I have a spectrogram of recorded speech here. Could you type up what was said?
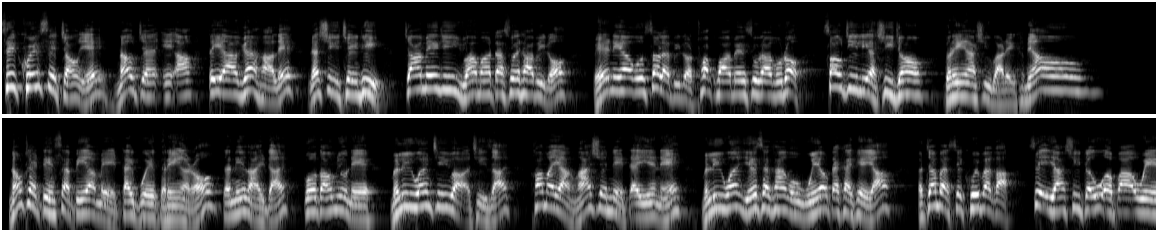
စစ်ခွေးစစ်ကြောင်းရဲ့နောက်ကျန်အင်အား100ခန့်ဟာလည်းလက်ရှိအချိန်ထိကြာမင်းကြီးရွာမှာတပ်ဆွဲထားပြီးတော့ဘယ်နေရာကိုဆက်လက်ပြီးတော့ထွက်ခွာမယ်ဆိုတာကိုတော့စောင့်ကြည့်လျက်ရှိကြောင်းသတင်းရရှိပါတယ်ခင်ဗျာ နောက်ထပ်တင်ဆက်ပေးရမယ့်တိုက်ပွဲသတင်းကတော့တနင်္လာရီတိုင်းကော်တောင်းမြို့နယ်မလီဝမ်းချေးရွာအခြေဆိုင်ခမရ98နှစ်တိုက်ရင်နဲ့မလီဝမ်းရဲစခန်းကိုဝင်ရောက်တိုက်ခိုက်ခဲ့ရာအကြမ်းဖက်စစ်ခွေးဘက်ကစစ်အရာရှိတအုပ်အပါအဝင်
